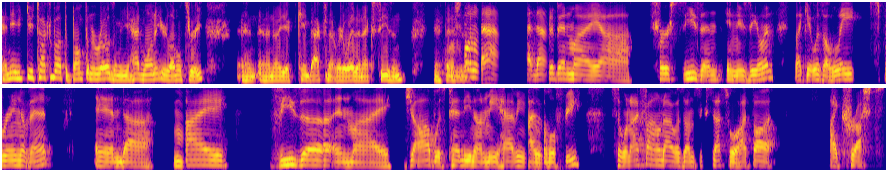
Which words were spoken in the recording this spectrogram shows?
And you, you talked about the bump in the roads. I mean, you had one at your level three, and, and I know you came back from that right away the next season and finished well, it. That that would have been my uh, first season in New Zealand. Like it was a late spring event, and uh, my visa and my job was pending on me having my level three. So when I found I was unsuccessful, I thought I crushed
